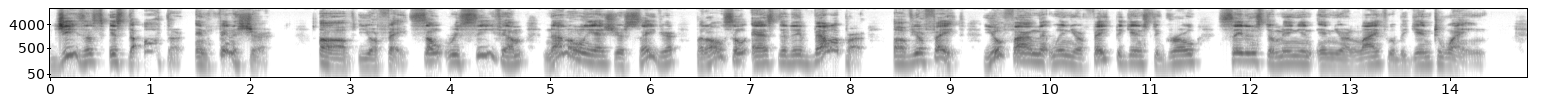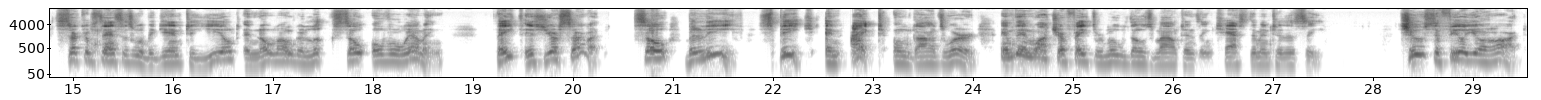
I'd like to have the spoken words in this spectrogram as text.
Jesus is the author and finisher of your faith. So receive him not only as your savior, but also as the developer of your faith. You'll find that when your faith begins to grow, Satan's dominion in your life will begin to wane. Circumstances will begin to yield and no longer look so overwhelming. Faith is your servant. So believe, Speak and act on God's word, and then watch your faith remove those mountains and cast them into the sea. Choose to fill your heart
